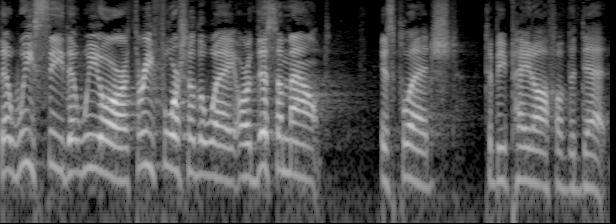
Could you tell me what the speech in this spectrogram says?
that we see that we are three-fourths of the way or this amount is pledged to be paid off of the debt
